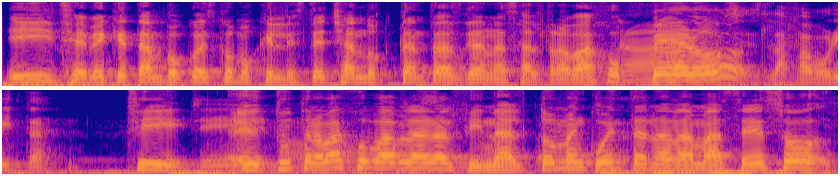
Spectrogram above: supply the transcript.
Y se ve que tampoco es como que le esté echando tantas ganas al trabajo, No, pero pues es la favorita. Sí, Sí, eh, tu no, trabajo va a hablar sí, al final. Toma en cuenta nada más eso.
